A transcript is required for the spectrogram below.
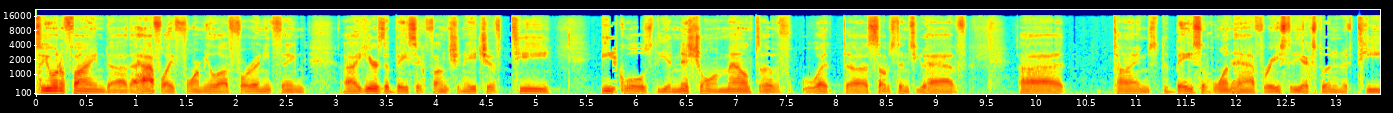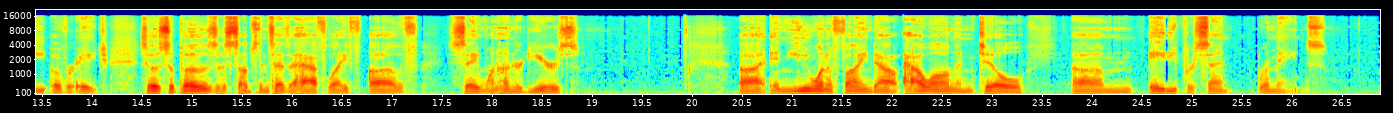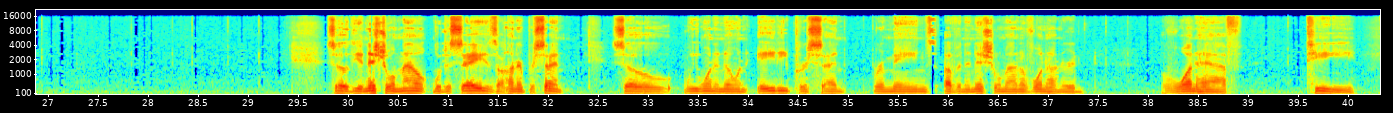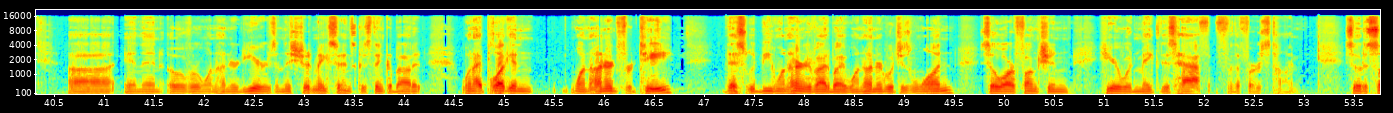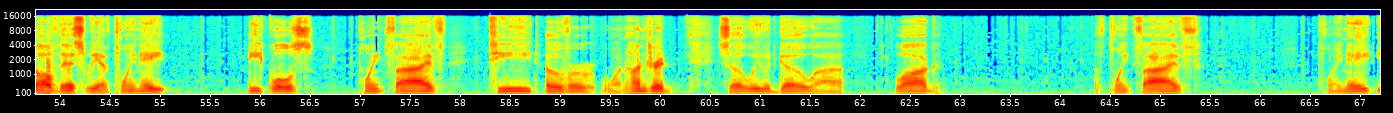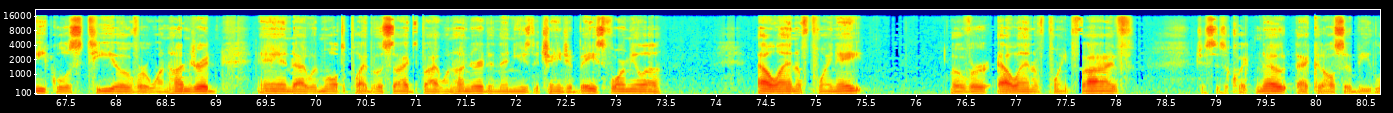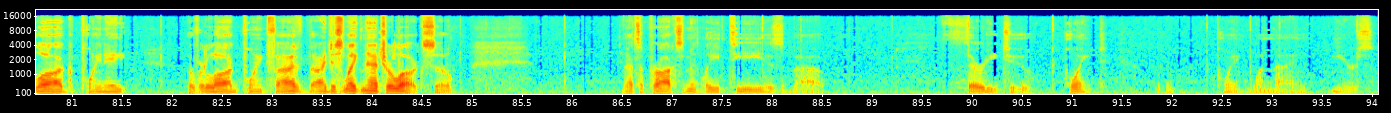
So you want to find uh, the half-life formula for anything. Uh, here's a basic function. h of t equals the initial amount of what uh, substance you have uh, times the base of 1 half raised to the exponent of t over h. So suppose a substance has a half-life of, say, 100 years. Uh, and you want to find out how long until 80% um, remains. So the initial amount, we'll just say, is 100%. So we want to know an 80% remains of an initial amount of 100 of 1 half t uh, and then over 100 years. And this should make sense because think about it. When I plug in 100 for t, this would be 100 divided by 100, which is 1. So our function here would make this half for the first time. So to solve this, we have 0.8 equals 0.5 t over 100. So we would go uh, log of 0.5 0.8 equals t over 100 and I would multiply both sides by 100 and then use the change of base formula ln of 0.8 over ln of 0.5 just as a quick note that could also be log 0.8 over log 0.5 but I just like natural logs so that's approximately t is about 32.19 years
